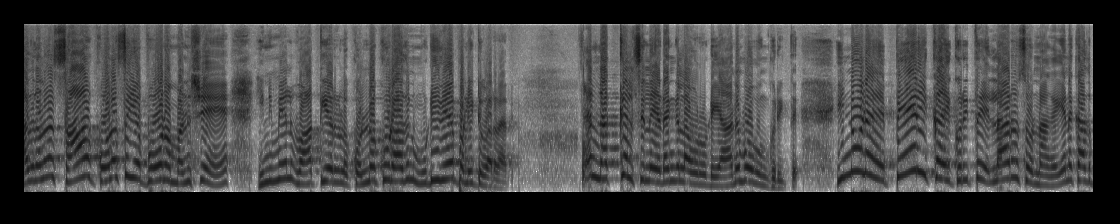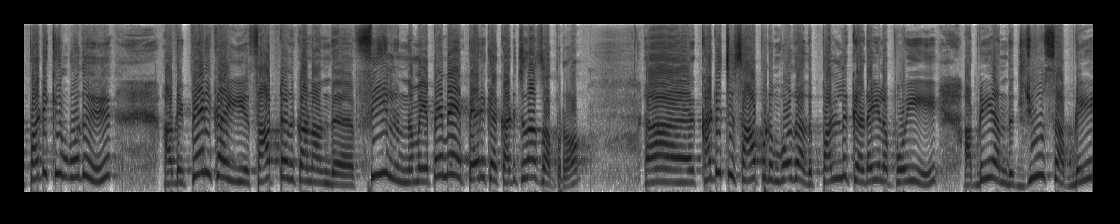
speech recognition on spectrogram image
அதனால சா கொலை செய்ய போன மனுஷன் இனிமேல் வாத்தியார்களை கொல்லக்கூடாதுன்னு முடிவே பண்ணிட்டு வர்றாரு. நக்கல் சில இடங்கள் அவருடைய அனுபவம் குறித்து. இன்னொன்று பேரிக்காய் குறித்து எல்லாரும் சொன்னாங்க. எனக்கு அது படிக்கும்போது அப்படி பேரிக்காய் சாப்பிட்டதுக்கான அந்த ஃபீல் நம்ம எப்பயுமே பேரிக்காய் கடிச்சு தான் சாப்பிட்றோம். கடிச்சு சாப்பிடும்போது அது பல்லுக்கு இடையில போய் அப்படியே அந்த ஜூஸ் அப்படியே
